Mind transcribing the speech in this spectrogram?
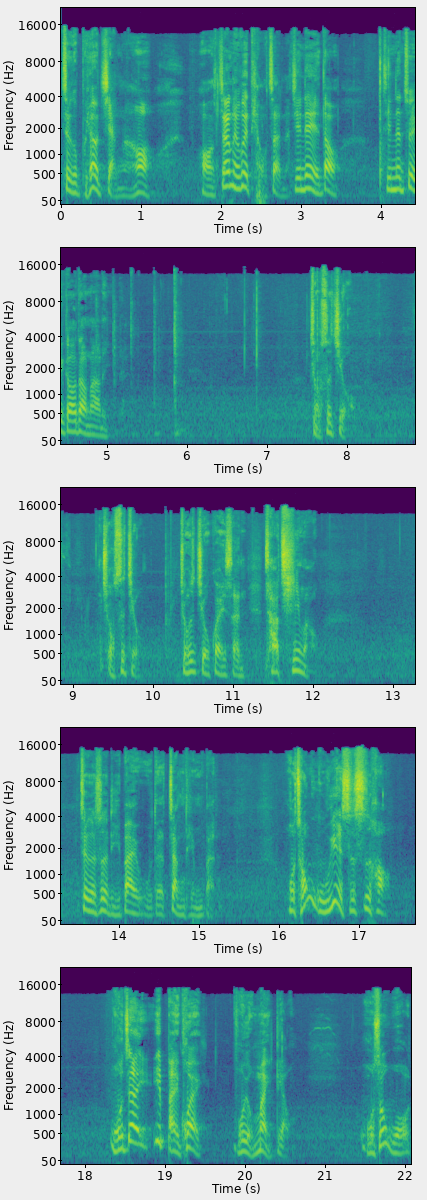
这个不要讲了哦，哦，将来会挑战的。今天也到，今天最高到哪里？九十九，九十九，九十九块三，差七毛。这个是礼拜五的涨停板。我从五月十四号，我在一百块，我有卖掉。我说我。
